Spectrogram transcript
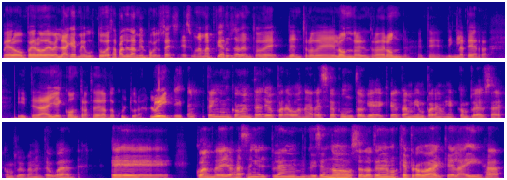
Pero, pero de verdad que me gustó esa parte también, porque entonces es una mafia rusa dentro de, dentro de Londres, dentro de Londres, este, de Inglaterra. Y te da ahí el contraste de las dos culturas. Luis, Y ten- tengo un comentario para abonar ese punto que, que también para mí es, comple- o sea, es completamente what. Eh, cuando ellos hacen el plan, dicen, no, solo tenemos que probar que la hija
